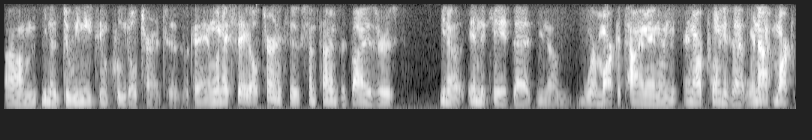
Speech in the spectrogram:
Um, you know, do we need to include alternatives? Okay, and when I say alternatives, sometimes advisors, you know, indicate that you know we're market timing, and and our point is that we're not market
